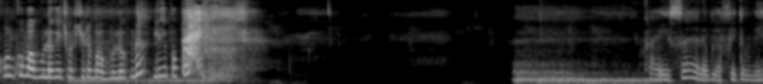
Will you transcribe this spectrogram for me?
कौन को बाबू लोग छोटे छोटे बाबू लोग ना? लिए पापा? रे ब्लफी तू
